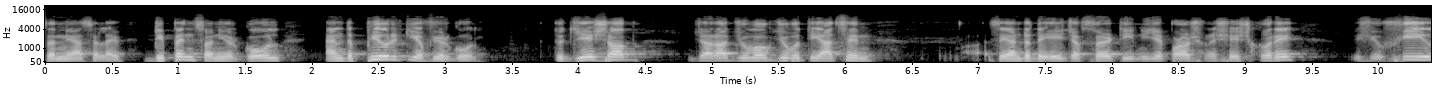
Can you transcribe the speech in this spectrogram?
sannyasa life depends on your goal and the purity of your goal তো যেসব যারা যুবক, যুবতী আছেন সে under the age of thirty নিজের পড়াশোনা শেষ করে ইফ ইউ ফিল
